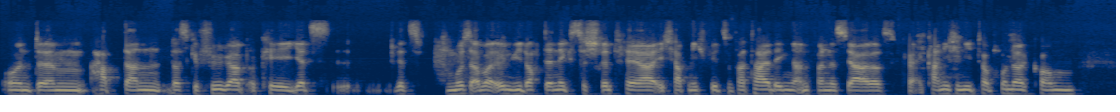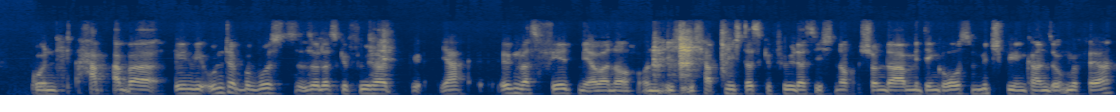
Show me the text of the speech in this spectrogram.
und ähm, habe dann das Gefühl gehabt, okay, jetzt, jetzt muss aber irgendwie doch der nächste Schritt her. Ich habe nicht viel zu verteidigen Anfang des Jahres, kann ich in die Top 100 kommen und habe aber irgendwie unterbewusst so das Gefühl hat, ja, irgendwas fehlt mir aber noch und ich, ich habe nicht das Gefühl, dass ich noch schon da mit den Großen mitspielen kann, so ungefähr.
